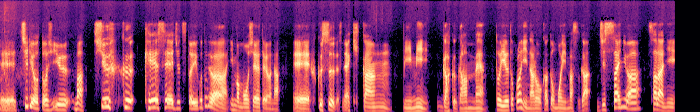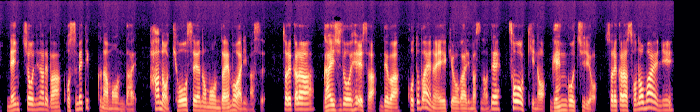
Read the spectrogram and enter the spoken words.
えー、治療という、まあ、修復形成術ということでは今申し上げたような、えー、複数ですね。気管耳顎顔面というところになろうかと思いますが実際にはさらに年長になればコスメティックな問題歯の矯正の問題もあります。それから外耳道閉鎖では言葉への影響がありますので早期の言語治療それからその前に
